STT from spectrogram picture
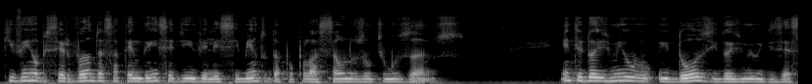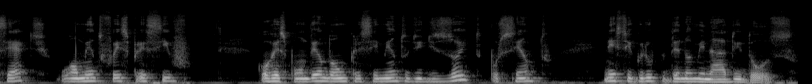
que vem observando essa tendência de envelhecimento da população nos últimos anos. Entre 2012 e 2017, o aumento foi expressivo, correspondendo a um crescimento de 18% nesse grupo denominado idoso.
